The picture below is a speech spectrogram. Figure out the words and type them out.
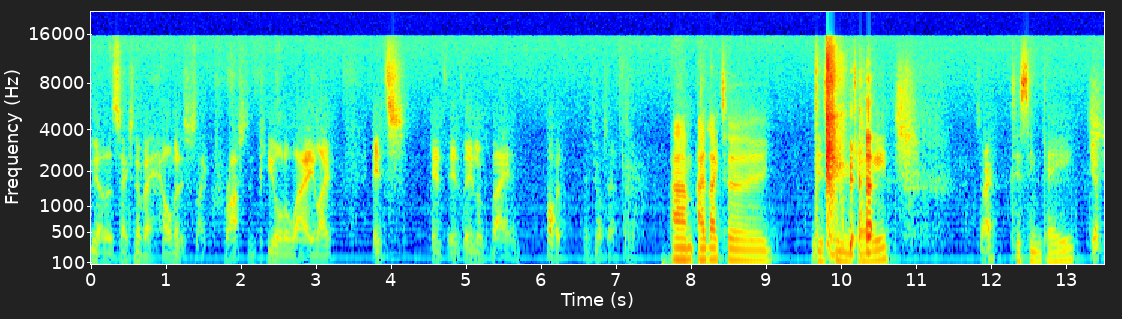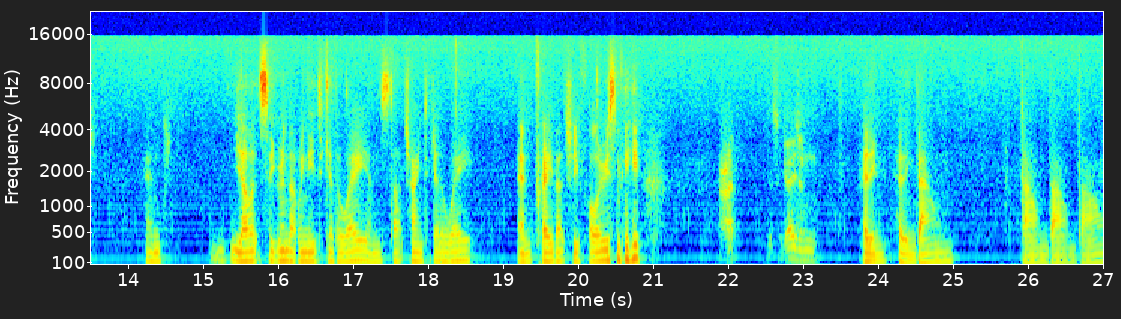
you know the section of her helmet is just like crushed and peeled away. Like it's it it, it looks bad. Poppet. It's your turn. Um, I'd like to disengage. Sorry. disengage. Yep. And yell at Sigrun that we need to get away and start trying to get away and pray that she follows me All right. Disengage and heading heading down down down down.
